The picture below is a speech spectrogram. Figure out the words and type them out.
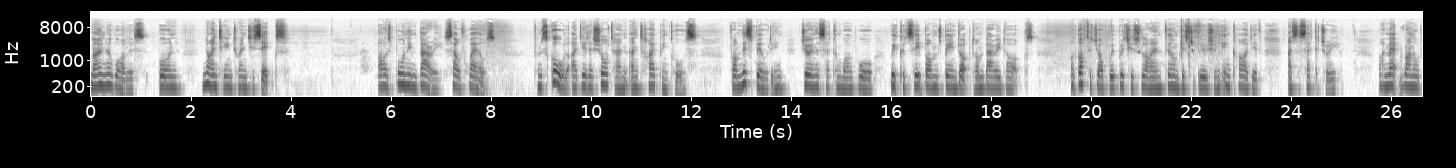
Mona Wallace, born 1926. I was born in Barry, South Wales. From school, I did a shorthand and typing course. From this building, during the Second World War, we could see bombs being dropped on Barry docks. I got a job with British Lion Film Distribution in Cardiff as a secretary. I met Ronald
